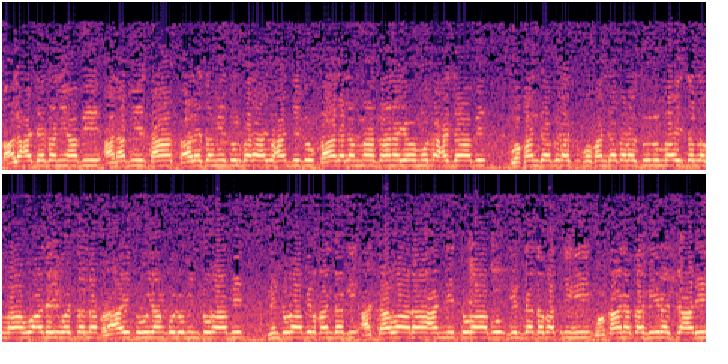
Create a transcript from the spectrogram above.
قال حدثني أبي عن أبي إسحاق قال سمعت البراء يحدث قال لما كان يوم الأحزاب وخندق رسول الله صلى الله عليه وسلم رأيته ينقل من تراب من تراب الخندق حتى وارى عني التراب جلدة بطنه وكان كثير الشعر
